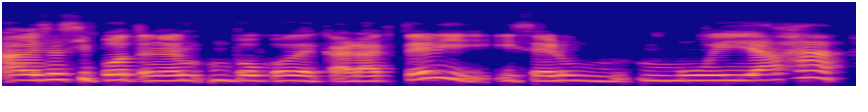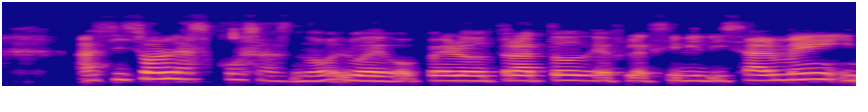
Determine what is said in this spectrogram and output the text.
a veces sí puedo tener un poco de carácter y, y ser un, muy, ajá, así son las cosas, ¿no? Luego, pero trato de flexibilizarme y,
